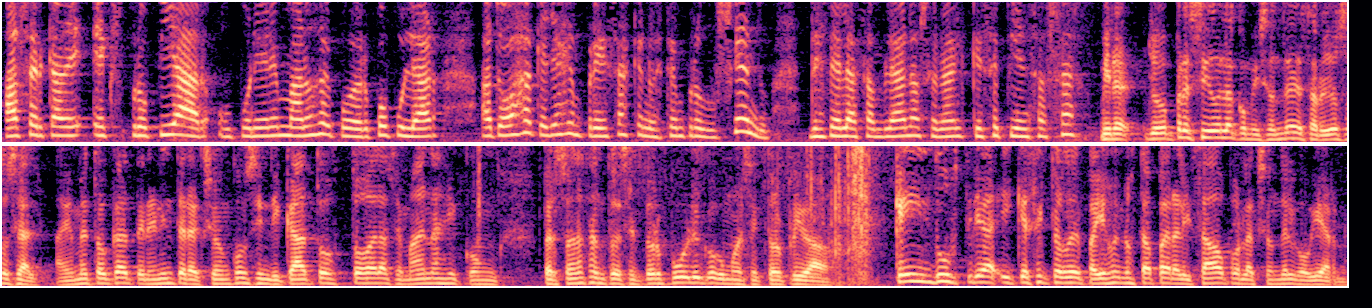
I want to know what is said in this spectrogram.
acerca de expropiar o poner en manos del poder popular a todas aquellas empresas que no estén produciendo. Desde la Asamblea Nacional, ¿qué se piensa hacer? Mira, yo presido la Comisión de Desarrollo Social. A mí me toca tener interacción con sindicatos todas las semanas y con personas tanto del sector público como del sector privado. ¿Qué industria y qué sector del país hoy no está paralizado por la acción del gobierno?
